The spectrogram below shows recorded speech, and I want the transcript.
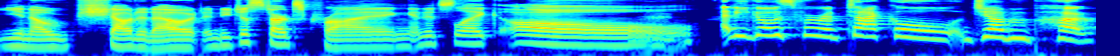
you know shout it out, and he just starts crying, and it's like oh and he goes for a tackle jump hug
